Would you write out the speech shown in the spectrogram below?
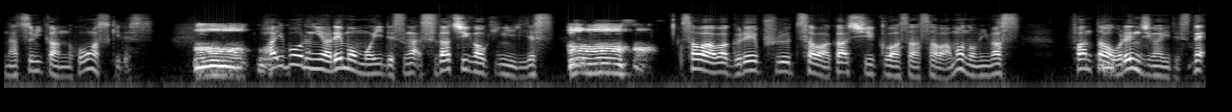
夏みかんの方が好きです。ハイボールにはレモンもいいですが、すだちがお気に入りです。サワーはグレープフルーツサワーかシークワーサーサワーも飲みます。ファンタはオレンジがいいですね。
